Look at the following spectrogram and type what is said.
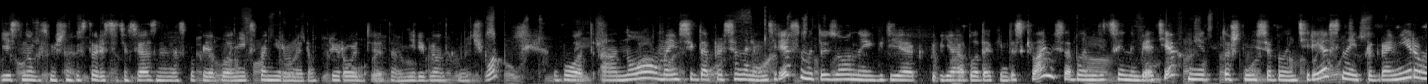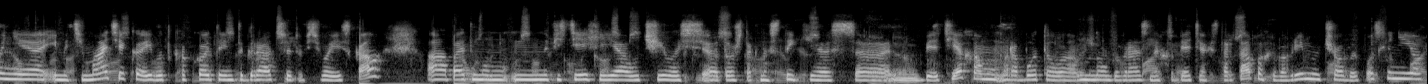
есть много смешных историй с этим связанных, насколько я была не экспонирована там, в природе, там, ни ребенком, ничего. Вот. А, но моим всегда профессиональным интересом и той зоной, где я обладаю какими-то скиллами, всегда была медицина, биотех. Мне то, что мне все было интересно, и программирование, и математика, и вот какую-то интеграцию этого всего я искала. Поэтому на физтехе я училась э, тоже так на стыке с э, биотехом, работала много в разных биотех-стартапах и во время учебы, и после нее.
